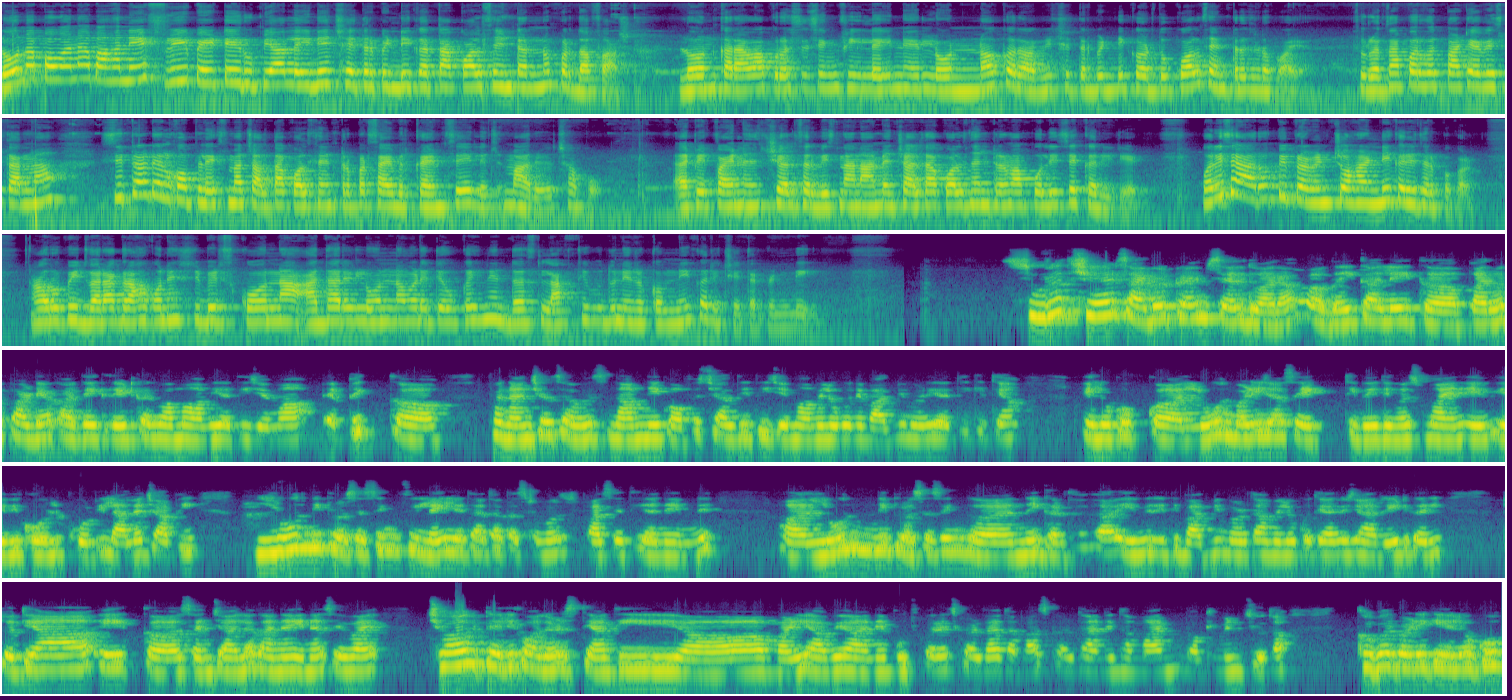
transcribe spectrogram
Loan અપાવવાના બહાને free પેટે રૂપિયા લઈને છેતરપિંડી કરતા કોલ સેન્ટરનો પર્દાફાશ. લોન કરાવવા પ્રોસેસિંગ ફી લઈને લોન ન કરાવી છેતરપિંડી કરતું કોલ સેન્ટર ઝડપાયું. સુરતના પર્વત પાટિયા વિસ્તારમાં સિટાડેલ કોમ્પ્લેક્સમાં ચાલતા કોલ સેન્ટર પર સાયબર ક્રાઇમ સેલે માર્યો છાપો. એપિક ફાઇનાન્શિયલ સર્વિસના નામે ચાલતા કોલ સેન્ટરમાં પોલીસે કરી રેડ. પોલીસે આરોપી પ્રવીણ ચૌહાણની કરી ધરપકડ. આરોપી દ્વારા ગ્રાહકોને સિબિલ સ્કોરના આધારે લોન ન મળે તેવું કહીને દસ લાખથી વધુની રકમની કરી છેતરપિંડી. સુરત શહેર સાયબર ક્રાઇમ સેલ દ્વારા ગઈકાલે એક પર્વત પાટિયા ખાતે એક રેડ કરવામાં આવી હતી, જેમાં એપિક ફાઇનાન્શિયલ સર્વિસ નામની એક ઓફિસ ચાલતી હતી, જેમાં અમે લોકોને બાતમી મળી હતી કે ત્યાં એ લોકો લોન મળી જશે એકથી બે દિવસમાં એવી ખોટી લાલચ આપી, લોનની પ્રોસેસિંગ ફી લઈ લેતા હતા કસ્ટમર્સ પાસેથી અને એમને લોનની પ્રોસેસિંગ નહીં કરતા હતા, એવી રીતે બાતમી મળતા અમે લોકો ત્યારે જ્યાં રેડ કરી, તો ત્યાં એક સંચાલક અને એના સિવાય છ ટેલિકોલર્સ ત્યાંથી મળી આવ્યા અને પૂછપરછ કરતા, તપાસ કરતા અને તમામ ડોક્યુમેન્ટ જોતા. ખબર પડી કે એ લોકો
